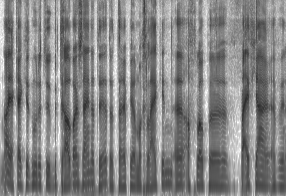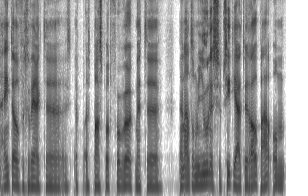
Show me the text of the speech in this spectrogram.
nou ja, kijk, het moet natuurlijk betrouwbaar zijn. Dat, hè, dat, daar heb je helemaal gelijk in. Eh, afgelopen eh, vijf jaar hebben we in Eindhoven gewerkt eh, als Passport for Work met eh, een aantal miljoenen subsidie uit Europa om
